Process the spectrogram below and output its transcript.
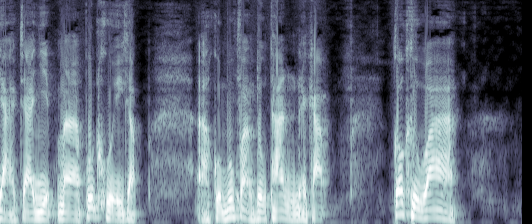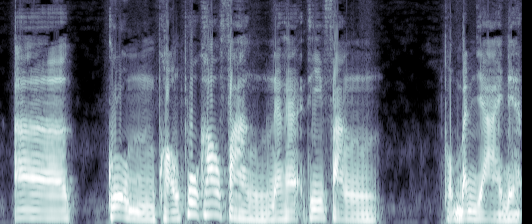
อยากจะหยิบมาพูดคุยกับคุณผู้ฟังทุกท่านนะครับ ก็คือว่า กลุ่มของผู้เข้าฟังนะฮะที่ฟังผมบรรยายเนี่ย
